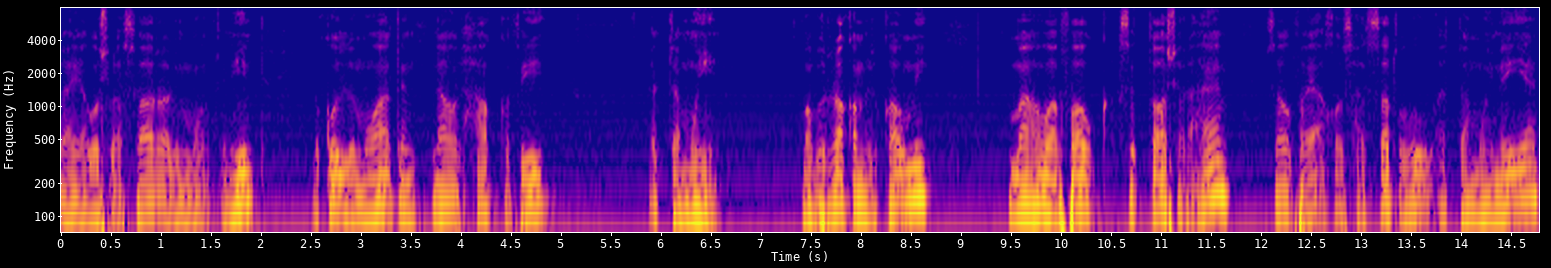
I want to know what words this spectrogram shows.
فهي بشرى سارة للمواطنين لكل مواطن له الحق في التموين. وبالرقم القومي ما هو فوق 16 عام سوف يأخذ حصته التموينية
